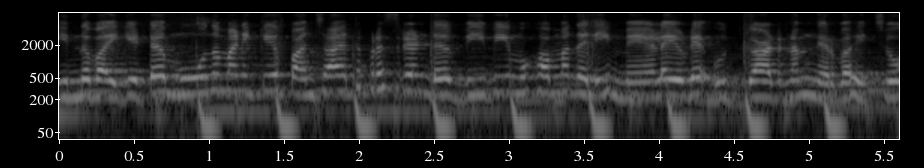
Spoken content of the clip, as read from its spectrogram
ഇന്ന് വൈകിട്ട് മൂന്ന് മണിക്ക് panchayat president V V Muhammad Ali മേളയുടെ ഉദ്ഘാടനം നിർവഹിച്ചു.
